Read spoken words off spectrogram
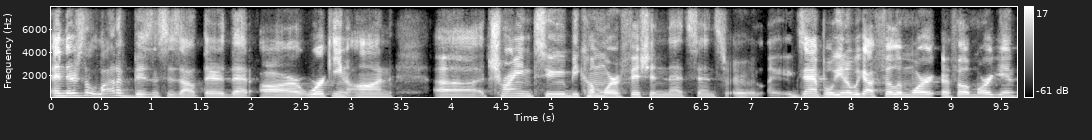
And there's a lot of businesses out there that are working on uh trying to become more efficient in that sense. Uh, example you know we got philip Mor- uh, philip morgan.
